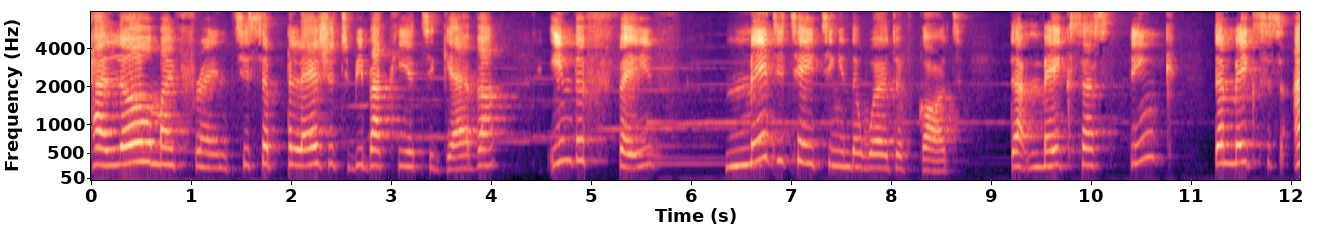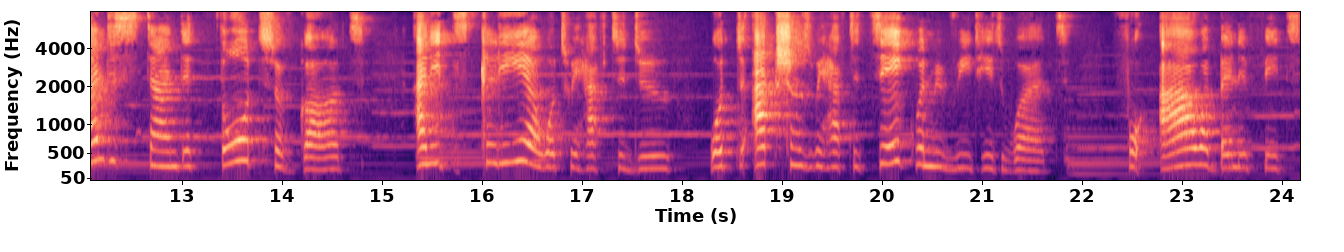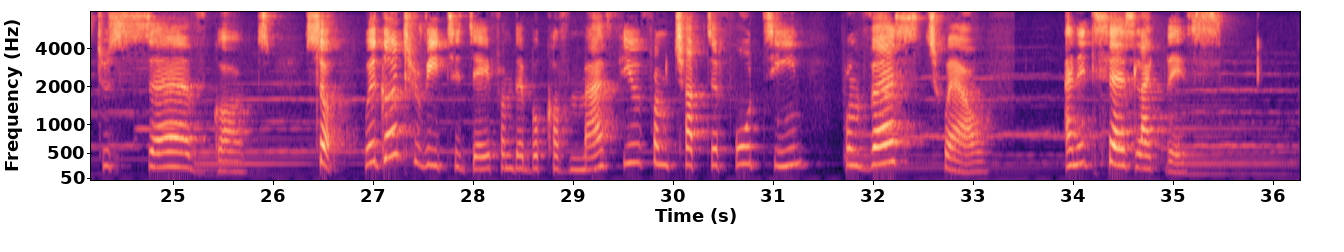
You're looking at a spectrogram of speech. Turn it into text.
Hello, my friends. It's a pleasure to be back here together in the faith, meditating in the Word of God that makes us think, that makes us understand the thoughts of God. And it's clear what we have to do, what actions we have to take when we read His Word for our benefits to serve God. So, we're going to read today from the book of Matthew, from chapter 14, from verse 12. And it says like this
